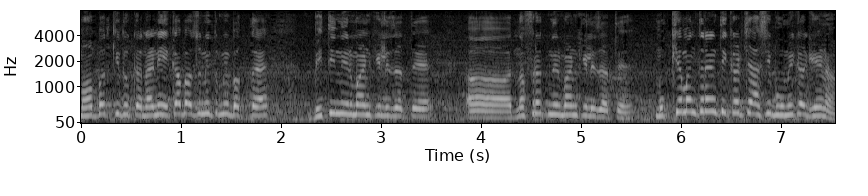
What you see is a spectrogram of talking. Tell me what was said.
मोहब्बत की दुकान. आणि एका बाजूने तुम्ही बघताय भीती निर्माण केली जाते नफरत निर्माण केली जाते. मुख्यमंत्र्यांनी तिकडची अशी भूमिका घेणं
